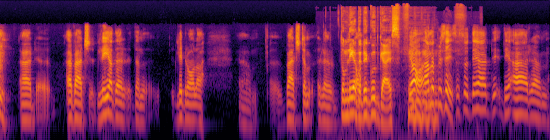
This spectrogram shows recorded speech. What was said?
är, är världsleder den liberala eh, världsdem... Eller, De leder ja. the good guys. ja, ja, men precis. Alltså det är, det, det är um,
